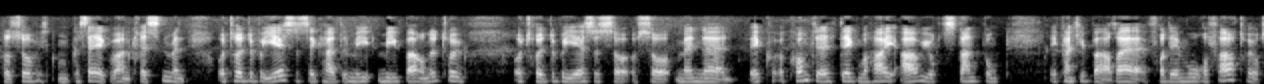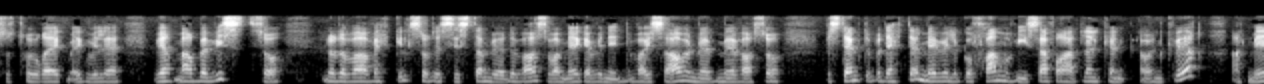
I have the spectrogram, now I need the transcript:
for så vidt kan si jeg var en kristen, men, og trodde på Jesus. Jeg hadde min barnetro og trodde på Jesus. Så, så, men eh, jeg kom til at jeg må ha et avgjort standpunkt. Jeg kan ikke bare For det mor og far tror, så tror jeg jeg ville vært mer bevisst. Så når det var vekkelse, og det siste møtet var, så var meg og venninne sammen. Vi, vi var så bestemte på dette. Vi ville gå fram og vise for alle og enhver at vi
